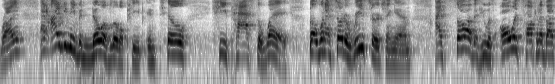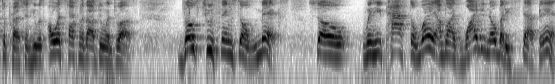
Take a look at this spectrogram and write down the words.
right? And I didn't even know of Lil Peep until he passed away. But when I started researching him, I saw that he was always talking about depression, he was always talking about doing drugs. Those two things don't mix. So when he passed away, I'm like, why did nobody step in?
